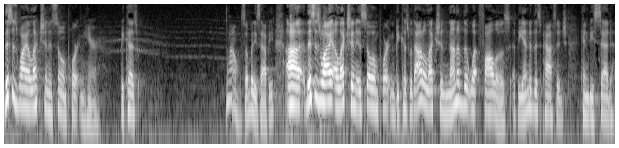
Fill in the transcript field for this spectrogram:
This is why election is so important here, because Wow, somebody's happy. Uh, this is why election is so important because without election, none of the, what follows at the end of this passage can be said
